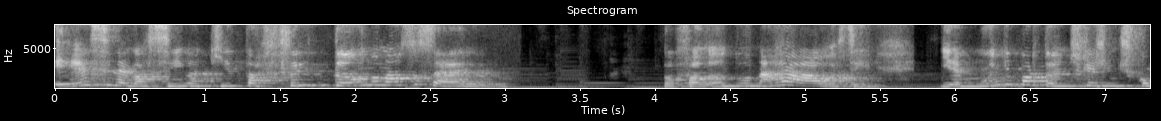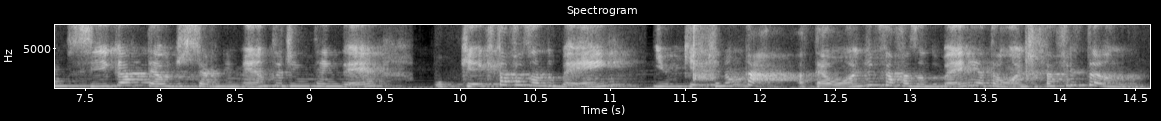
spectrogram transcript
esse negocinho aqui tá fritando o nosso cérebro. Tô falando na real, assim. E é muito importante que a gente consiga ter o discernimento de entender o que que tá fazendo bem e o que que não tá. Até onde que tá fazendo bem e até onde que tá fritando.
